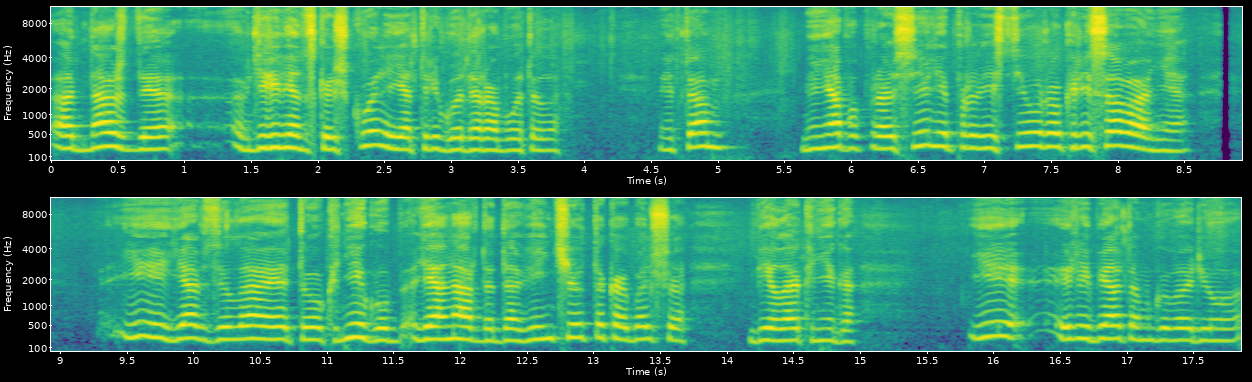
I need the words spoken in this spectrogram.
однажды в деревенской школе я три года работала, и там меня попросили провести урок рисования. И я взяла эту книгу Леонардо да Винчи, вот такая большая белая книга. И ребятам говорю,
